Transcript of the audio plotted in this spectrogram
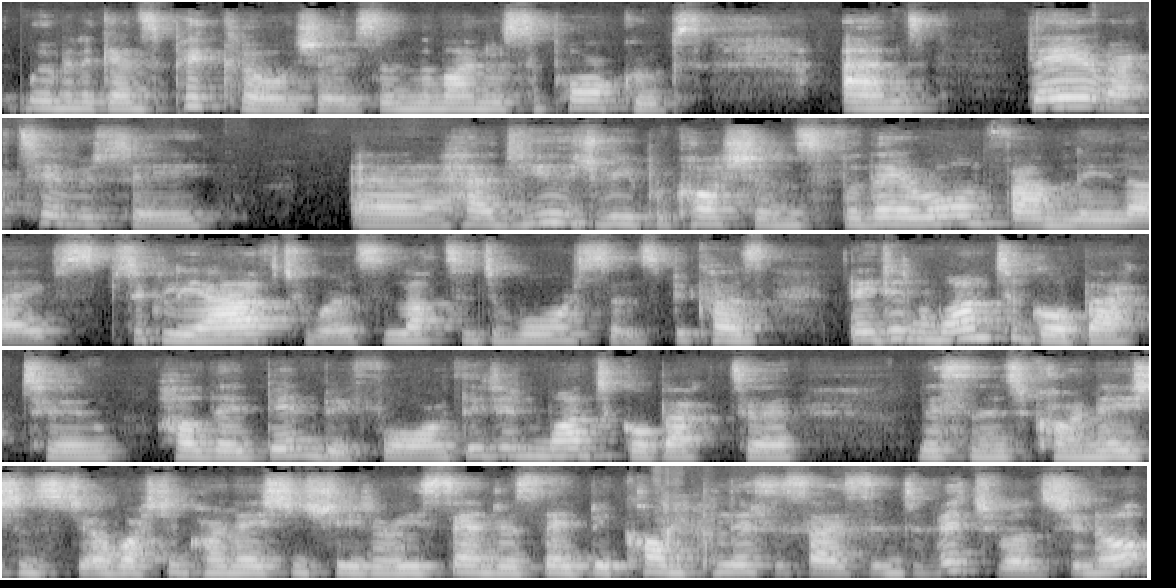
women against pit closures and the miners' support groups, and their activity uh, had huge repercussions for their own family lives, particularly afterwards, lots of divorces, because they didn't want to go back to how they'd been before. They didn't want to go back to listening to Coronation Street or uh, watching Coronation Street or EastEnders, they'd become politicized individuals, you know.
